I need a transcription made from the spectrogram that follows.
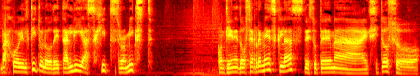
bajo el título de Thalía's Hits Remixed Contiene 12 remezclas de su tema exitoso,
